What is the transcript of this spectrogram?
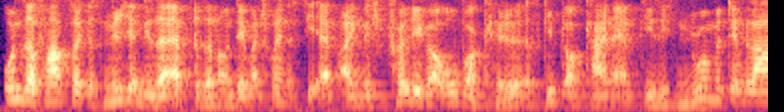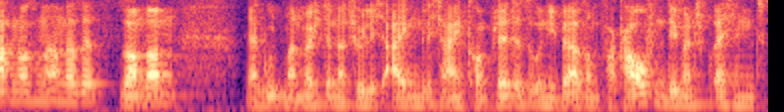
Unser Fahrzeug ist nicht in dieser App drin und dementsprechend ist die App eigentlich völliger Overkill. Es gibt auch keine App, die sich nur mit dem Laden auseinandersetzt, sondern ja gut, man möchte natürlich eigentlich ein komplettes Universum verkaufen. Dementsprechend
